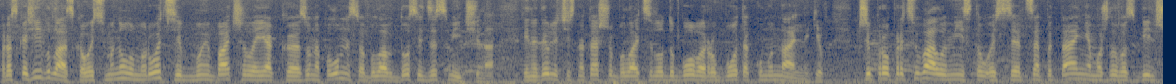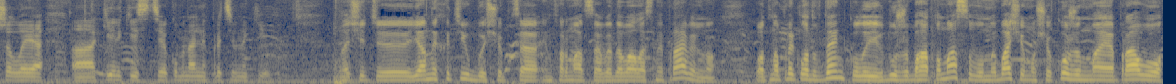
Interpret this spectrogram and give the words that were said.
Розкажіть, будь ласка, ось в минулому році ми бачили, як е, зона паломництва була досить засмічена, і не дивлячись на те, що була цілодобова робота комунальників. Чи пропрацювало місто ось це- питання? Можливо, збільшили а, кількість комунальних працівників? Значить, е, я не хотів би, щоб ця інформація видавалась неправильно. От, наприклад, в день, коли їх дуже багато масово, ми бачимо, що кожен має право,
